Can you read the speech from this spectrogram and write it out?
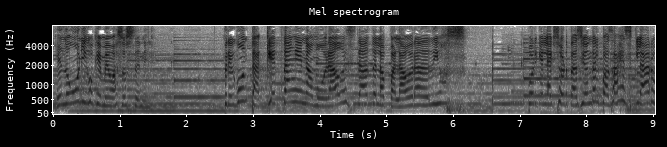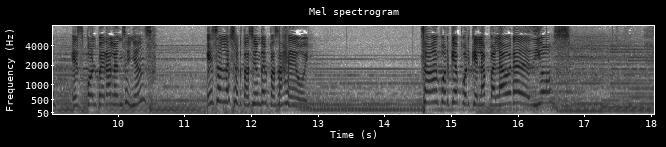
Es lo único que me va a sostener. Pregunta, ¿qué tan enamorado estás de la palabra de Dios? Porque la exhortación del pasaje es claro, es volver a la enseñanza. Esa es la exhortación del pasaje de hoy. ¿Saben por qué? Porque la palabra de Dios,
